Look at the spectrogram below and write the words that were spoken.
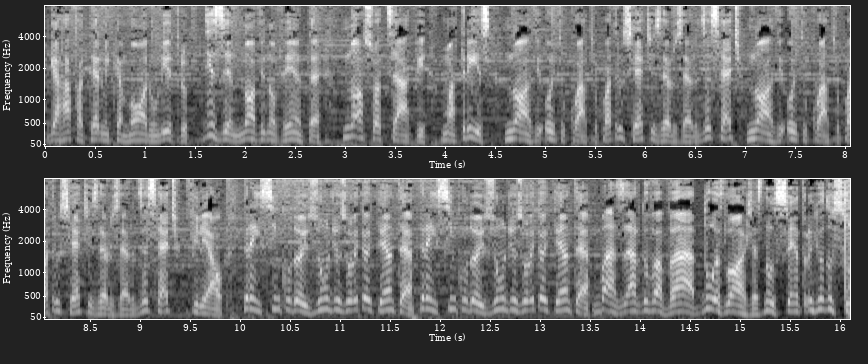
Garrafa térmica Mora 1 litro, R$19,90. Nosso WhatsApp, matriz 984470017, 984470017, filial 3521-1880, 3521-1880. Bazar do Vavá, duas lojas no centro Rio do Sul.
